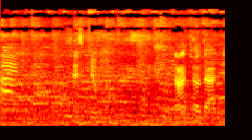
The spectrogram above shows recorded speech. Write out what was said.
Hi. She's cute. Nacho Daddy.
